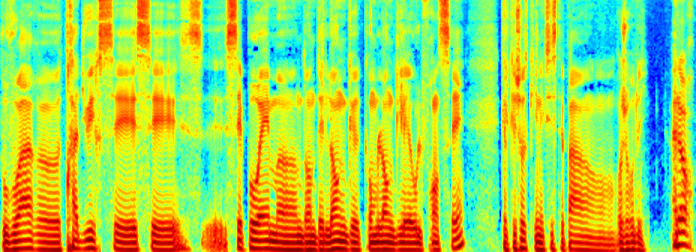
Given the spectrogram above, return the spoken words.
pouvoir euh, traduire ces, ces, ces poèmes dans des langues comme l'anglais ou le français, quelque chose qui n'existait pas aujourd'hui. Alors,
